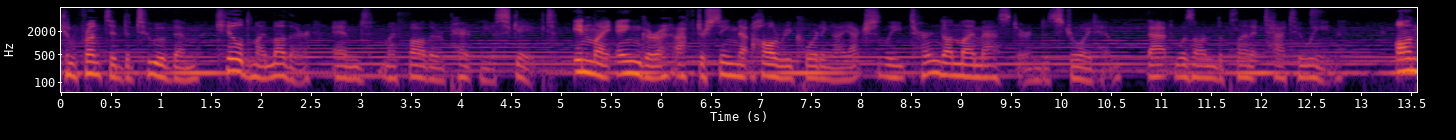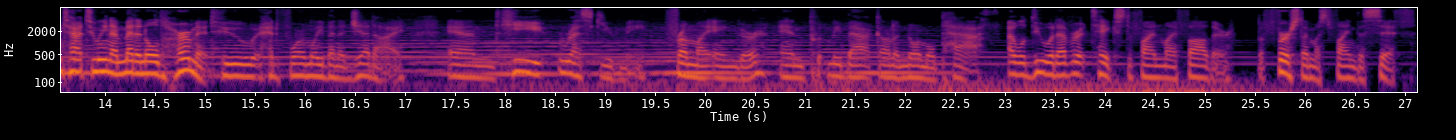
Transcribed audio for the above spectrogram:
confronted the two of them, killed my mother, and my father apparently escaped. In my anger, after seeing that hall recording, I actually turned on my master and destroyed him. That was on the planet Tatooine. On Tatooine, I met an old hermit who had formerly been a Jedi, and he rescued me from my anger and put me back on a normal path. I will do whatever it takes to find my father, but first I must find the Sith,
